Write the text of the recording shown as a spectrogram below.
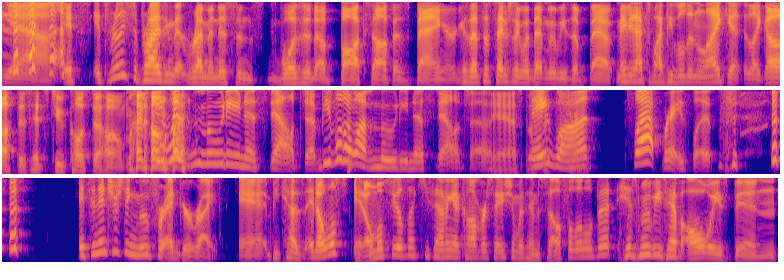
yeah, it's it's really surprising that Reminiscence wasn't a box office banger because that's essentially what that movie's about. Maybe that's why people didn't like it. Like, oh, this hits too close to home. I don't. it was like- moody nostalgia. People don't want moody nostalgia. Yeah, I suppose they that's true. want slap bracelets. It's an interesting move for Edgar Wright, and because it almost it almost feels like he's having a conversation with himself a little bit. His movies have always been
